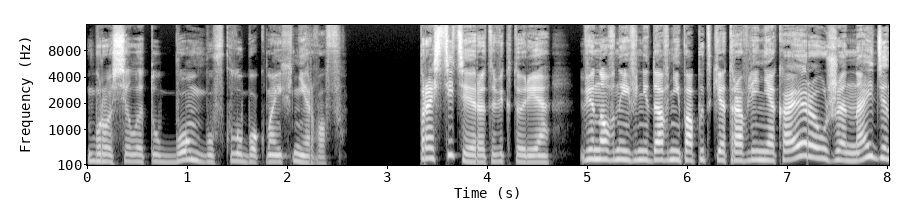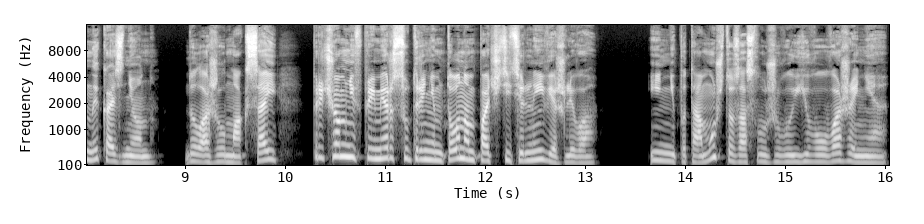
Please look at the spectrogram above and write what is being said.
Бросил эту бомбу в клубок моих нервов. «Простите, Эрета Виктория, виновный в недавней попытке отравления Каэра уже найден и казнен», — доложил Максай, причем не в пример с утренним тоном почтительно и вежливо. И не потому, что заслуживаю его уважения,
